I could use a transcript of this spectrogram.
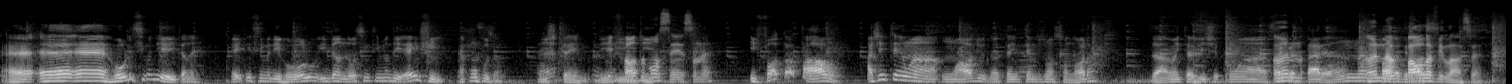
É, é, é rolo em cima de eita, né? Eita em cima de rolo e danou-se em cima de. É, enfim, é confusão. De extremo. de- E de- falta o de- bom senso, né? E falta total. A gente tem uma, um áudio, né, tem, temos uma sonora da uma entrevista com a secretária Ana, Ana Paula Vilaça. Vilaça.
